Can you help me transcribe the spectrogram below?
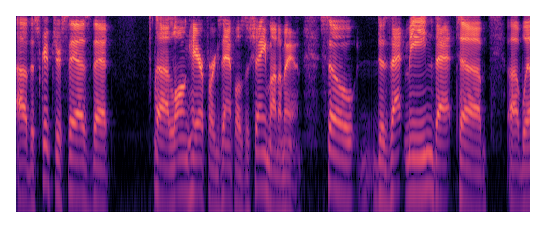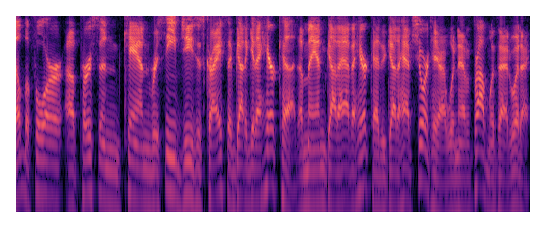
uh, the scripture says that uh, long hair, for example, is a shame on a man. So, does that mean that, uh, uh, well, before a person can receive Jesus Christ, they've got to get a haircut? A man got to have a haircut. He's got to have short hair. I wouldn't have a problem with that, would I?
